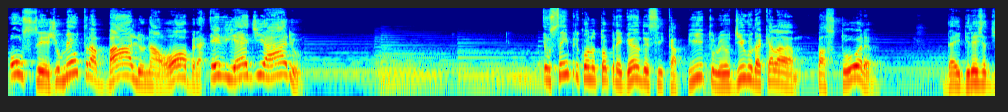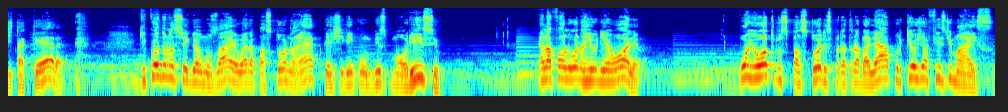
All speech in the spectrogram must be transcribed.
Ou seja, o meu trabalho na obra, ele é diário. Eu sempre quando estou pregando esse capítulo, eu digo daquela pastora da igreja de Itaquera, que quando nós chegamos lá, eu era pastor na época e cheguei com o bispo Maurício, ela falou na reunião: olha, põe outros pastores para trabalhar porque eu já fiz demais.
